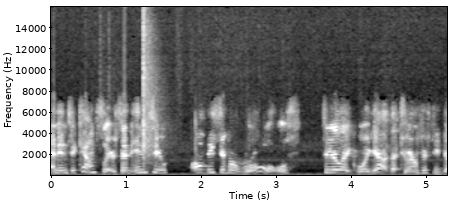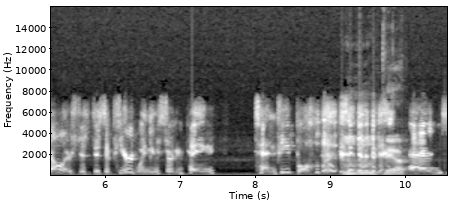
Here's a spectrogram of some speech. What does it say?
and into counselors and into all these different roles. So you're like, well, yeah, that $250 just disappeared when you started paying 10 people. Mm-hmm, yeah. and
